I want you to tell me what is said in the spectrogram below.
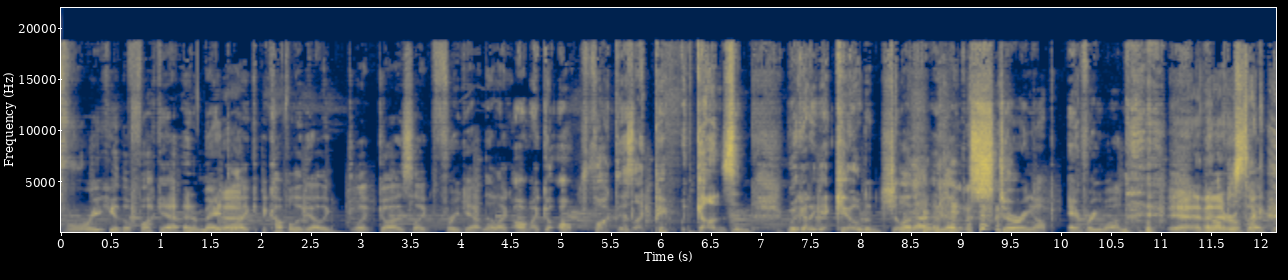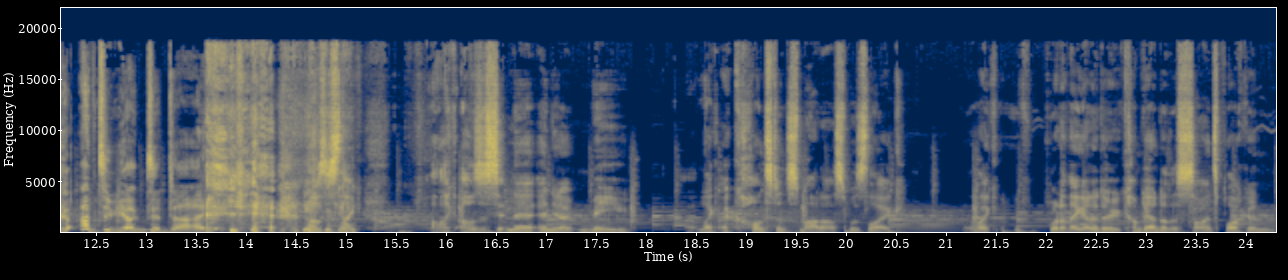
freaking the fuck out, and it made Yeah. like a couple of the other like guys like freak out, and they're like, "Oh my god, oh fuck, there's like people with guns, and we're gonna get killed and shit like that," and like stirring up everyone. Yeah, and and then I'm everyone's just like, I'm too young to die. yeah, and I was just like, like I was just sitting there, and you know, me, like a constant smartass was like, like, what are they gonna do? Come down to the science block and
